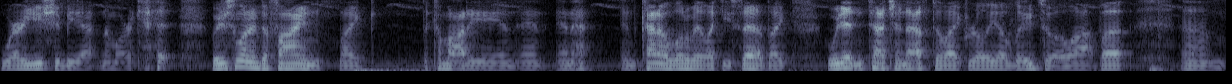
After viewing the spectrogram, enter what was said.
where you should be at in the market. we just want to define like the commodity and and and and kind of a little bit like you said, like we didn't touch enough to like really allude to a lot, but um,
